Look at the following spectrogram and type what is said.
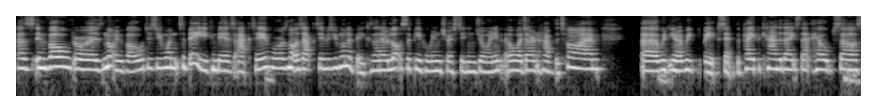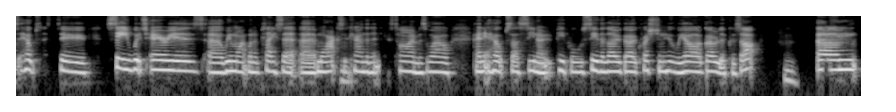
as involved or as not involved as you want to be. You can be as active or as not as active as you want to be. Because I know lots of people are interested in joining, but oh, I don't have the time. Uh, we, you know, we we accept the paper candidates. That helps us. It helps us to see which areas uh, we might want to place a, a more active candidate next time as well. And it helps us, you know, people see the logo, question who we are, go look us up. Um,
